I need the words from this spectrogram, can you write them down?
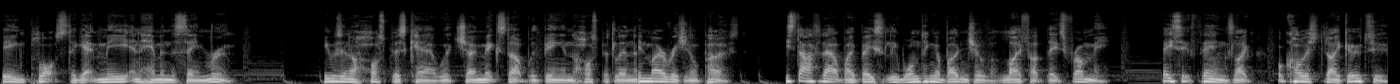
being plots to get me and him in the same room. He was in a hospice care, which I mixed up with being in the hospital in, in my original post. He started out by basically wanting a bunch of life updates from me. Basic things like what college did I go to,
